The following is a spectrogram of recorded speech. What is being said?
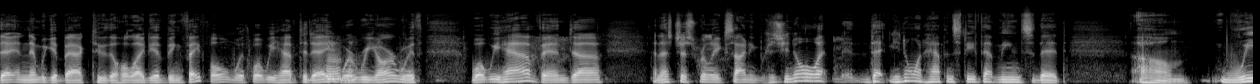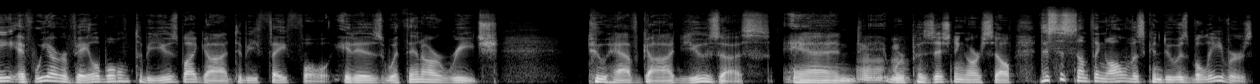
Uh, and then we get back to the whole idea of being faithful with what we have today, mm-hmm. where we are with what we have, and uh, and that's just really exciting because you know what that you know what happens, Steve. That means that um, we, if we are available to be used by God to be faithful, it is within our reach to have God use us. And Mm-hmm. we're positioning ourselves. This is something all of us can do as believers,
